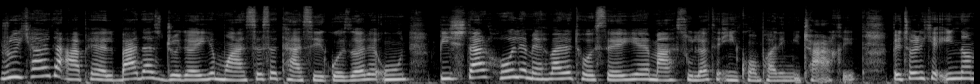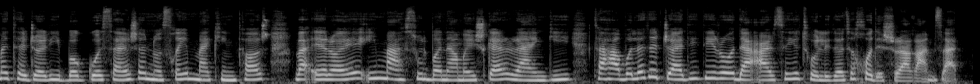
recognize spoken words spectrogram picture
رویکرد اپل بعد از جدایی مؤسس تاثیرگذار اون بیشتر حول محور توسعه محصولات این کمپانی میچرخید به طوری که این نام تجاری با گسترش نسخه مکینتاش و ارائه این محصول با نمایشگر رنگی تحولات جدیدی رو در عرصه تولیدات خودش رقم زد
